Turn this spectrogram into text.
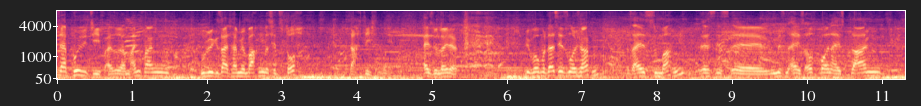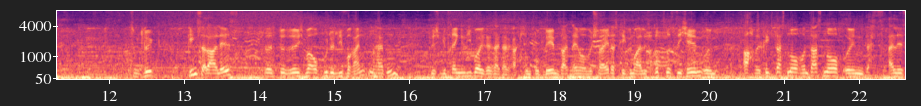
Sehr positiv. Also am Anfang, wo wir gesagt haben, wir machen das jetzt doch, dachte ich, also Leute, wie wollen wir das jetzt noch schaffen, das alles zu machen? Das ist, äh, wir müssen alles aufbauen, alles planen. Zum Glück ging es dann alles, dass wir natürlich mal auch gute Lieferanten hatten. Durch Getränkelieferer gesagt hat, ach kein Problem, sagt einfach Bescheid, das kriegen wir alles kurzfristig hin und ach, wir kriegen das noch und das noch und das alles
